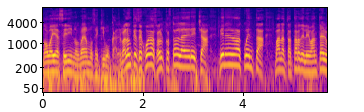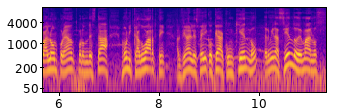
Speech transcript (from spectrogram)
no vaya a ser y nos vayamos a equivocar. El balón que se juega sobre el costado de la derecha, viene de nueva cuenta, van a tratar de levantar el balón por, por donde está Mónica Duarte, al final el esférico queda con quién, ¿no? Termina siendo de manos,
